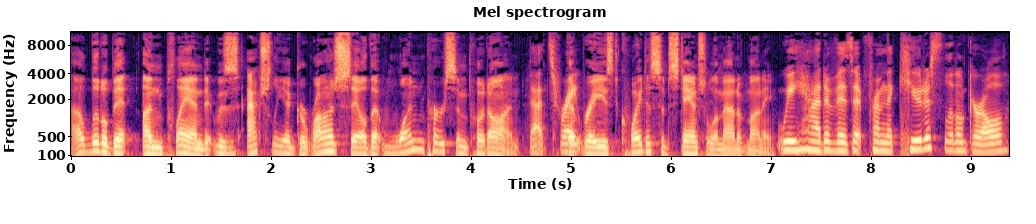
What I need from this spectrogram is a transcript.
a little bit unplanned. It was actually a garage sale that one person put on. That's right. That raised quite a substantial amount of money. We had a visit from the cutest little girl,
